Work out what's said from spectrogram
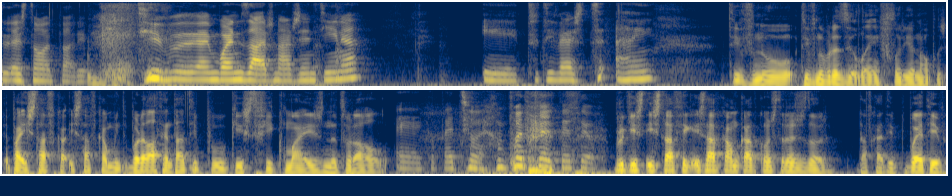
És tão otário. Estive em Buenos Aires, na Argentina, e tu estiveste em. Estive no, tive no Brasil, em Florianópolis. Epá, isto está, a ficar, isto está a ficar muito. Bora lá tentar tipo, que isto fique mais natural. É, culpa é tua. O podcast é teu. Porque isto, isto, está, a ficar, isto está a ficar um bocado constrangedor. Está a ficar tipo. É tipo.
